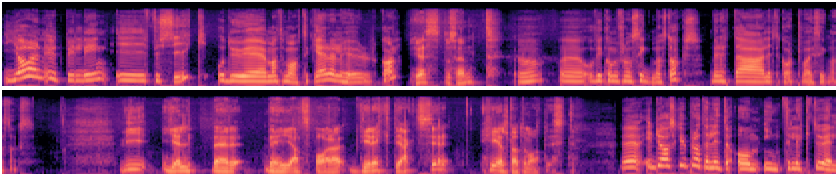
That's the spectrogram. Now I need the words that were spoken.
Jag har en utbildning i fysik och du är matematiker, eller hur Karl? yes, docent. Ja, eh, och vi kommer från Sigmastocks. Berätta lite kort, vad är Sigmastocks? Vi hjälper dig att spara direkt i aktier helt automatiskt. Eh, idag ska vi prata lite om intellektuell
